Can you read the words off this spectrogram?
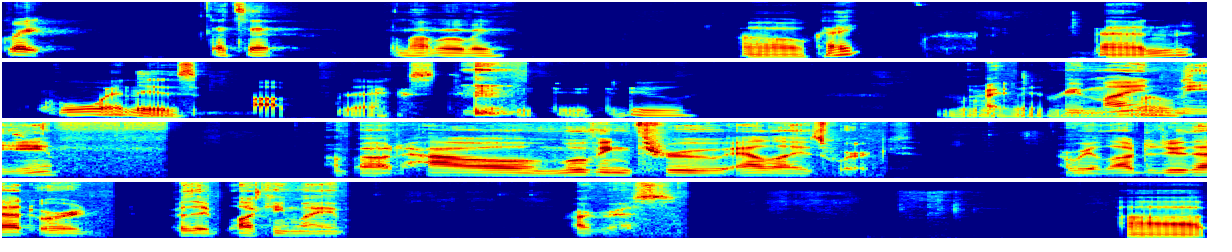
Great. That's it. I'm not moving. Okay. Then Gwen is up next. Do, do, do, right. Remind me about how moving through allies work. Are we allowed to do that, or are they blocking my progress? uh,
